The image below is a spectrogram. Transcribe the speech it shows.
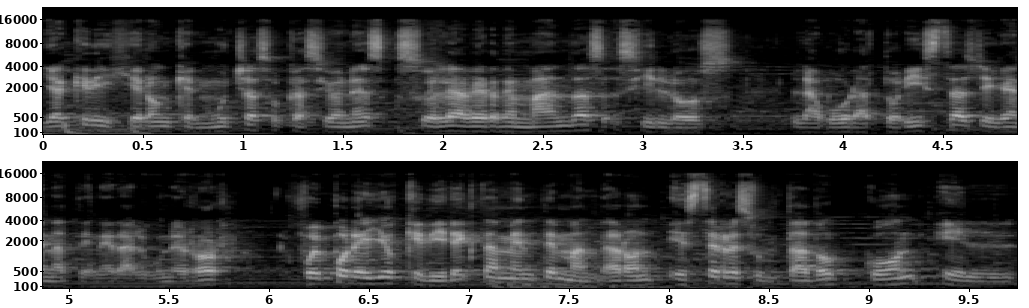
ya que dijeron que en muchas ocasiones suele haber demandas si los laboratoristas llegan a tener algún error. Fue por ello que directamente mandaron este resultado con el,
